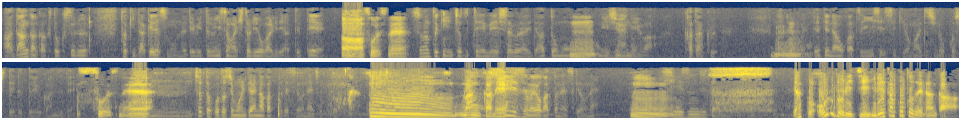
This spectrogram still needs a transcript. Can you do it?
あ、ダンカン獲得する時だけですもんね。デビッド・ロビンソンが一人よがりでやってて、ああ、そうですね。その時にちょっと低迷したぐらいで、あともううん。20年は固く、うプレーオフんに出て、なおかついい成績を毎年残しているという感じで。そうですね。うんちょっと今年モニターなかったですよね、ちょっと。うーん、なんかシね、ーズンは良かったんですけどね。うシん。ーズン自体はやっぱオルドリッジ入れたことでなんか、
